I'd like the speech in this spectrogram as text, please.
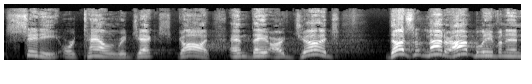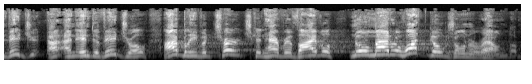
city or town rejects God and they are judged. Doesn't matter. I believe an individual, uh, an individual, I believe a church can have revival no matter what goes on around them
